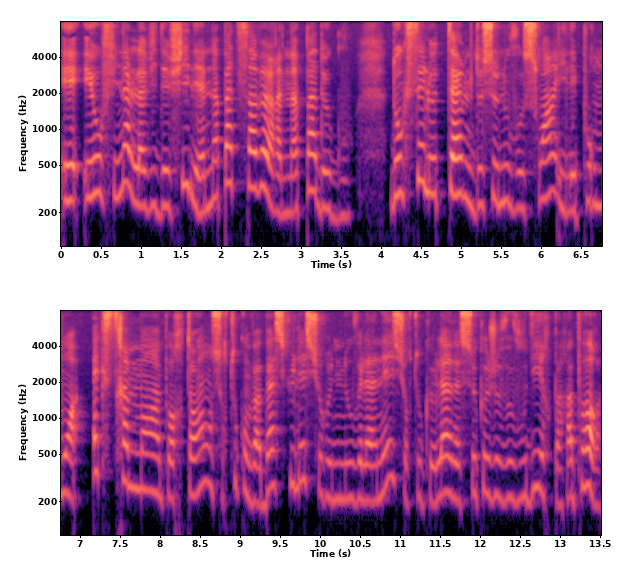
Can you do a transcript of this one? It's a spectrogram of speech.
Et, au final, la vie défile et elle n'a pas de saveur, elle n'a pas de goût. Donc c'est le thème de ce nouveau soin, il est pour moi extrêmement important, surtout qu'on va basculer sur une nouvelle année, surtout que là, ce que je veux vous dire par rapport,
